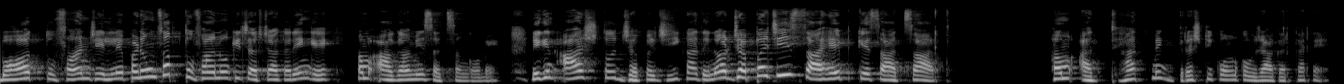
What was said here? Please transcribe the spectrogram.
बहुत तूफ़ान झेलने पड़े, उन सब तूफानों की चर्चा करेंगे हम आगामी सत्संगों में। लेकिन आज तो जपजी का दिन और जपजी साहेब के साथ साथ हम आध्यात्मिक दृष्टिकोण को उजागर कर रहे हैं।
